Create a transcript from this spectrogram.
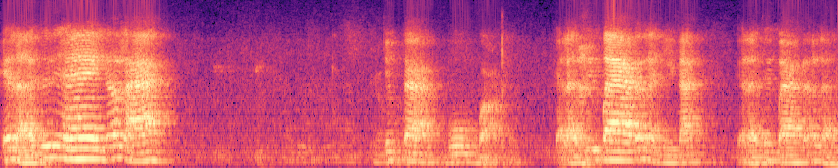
Cái lợi thứ hai đó là chúng ta buông bỏ. Cái lợi thứ ba đó là gì ta? Cái lợi thứ ba đó là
